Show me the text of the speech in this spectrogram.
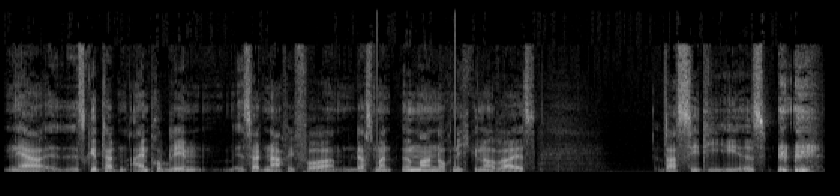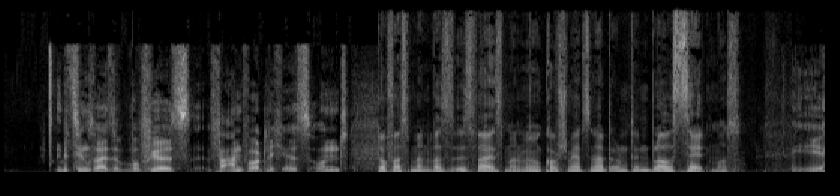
Ja, es gibt halt ein Problem, ist halt nach wie vor, dass man immer noch nicht genau weiß, was CTE ist, beziehungsweise wofür es verantwortlich ist und Doch, was man, was es ist, weiß man, wenn man Kopfschmerzen hat und in ein blaues Zelt muss. Ja.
